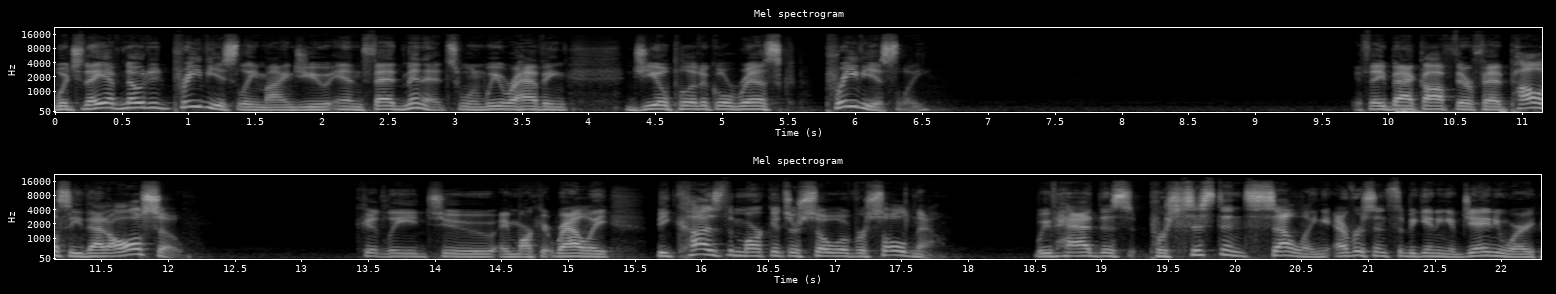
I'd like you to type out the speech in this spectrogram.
which they have noted previously, mind you, in Fed minutes when we were having geopolitical risk previously, if they back off their Fed policy, that also could lead to a market rally because the markets are so oversold now. We've had this persistent selling ever since the beginning of January,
